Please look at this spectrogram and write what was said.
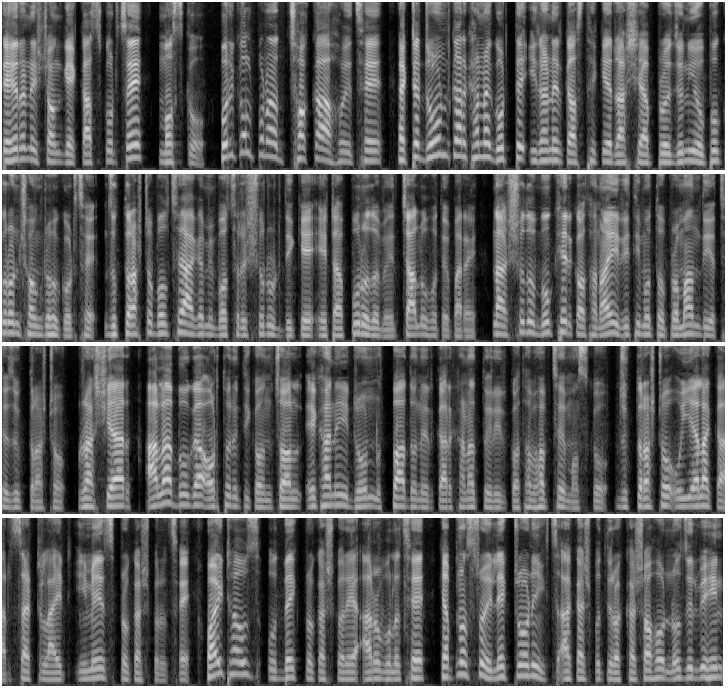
তেহরানের সঙ্গে কাজ করছে মস্কো। পরিকল্পনা ছকা হয়েছে একটা ড্রোন কারখানা গড়তে ইরানের কাছ থেকে রাশিয়া প্রয়োজনীয় উপকরণ সংগ্রহ করছে। যুক্তরাষ্ট্র বলছে, আগামী বছরের শুরুর দিকে এটা পুরোদমে চালু হতে পারে। না, শুধু মুখের কথা নয়, রীতিমতো প্রমাণ দিয়েছে যুক্তরাষ্ট্র। রাশিয়ার আলাবোগা অর্থনৈতিক অঞ্চল, এখানেই ড্রোন উৎপাদনের কারখানা তৈরির কথা ভাবছে মস্কো। যুক্তরাষ্ট্র ওই এলাকার স্যাটেলাইট ইমেজ প্রকাশ করেছে। হোয়াইট হাউস উদ্বেগ প্রকাশ করে আরও বলেছে, ক্ষেপণাস্ত্র, ইলেকট্রনিক্স, আকাশ প্রতিরক্ষা সহ নজিরবিহীন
